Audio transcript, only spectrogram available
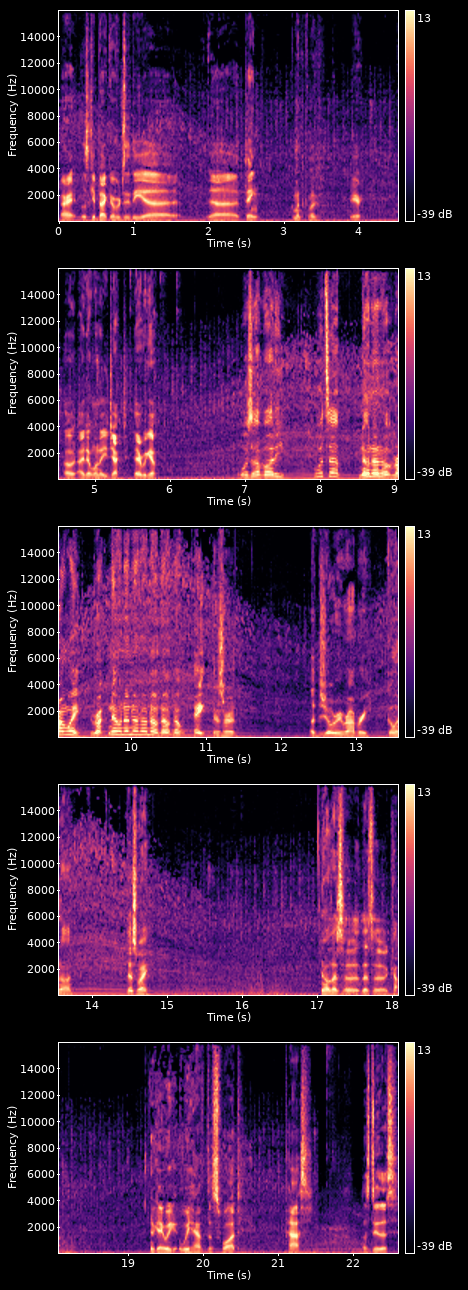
Alright, let's get back over to the uh, uh, thing. Come on, come on. Here. Oh, I don't want to eject. There we go. What's up, buddy? What's up? No, no, no, wrong way. No, no, no, no, no, no, no. Hey, there's a, a jewelry robbery going on. This way. No, that's a that's a cop. Okay, we we have the SWAT pass. Let's do this.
